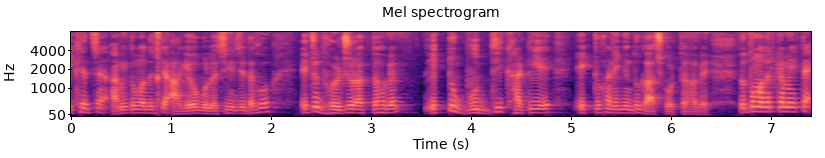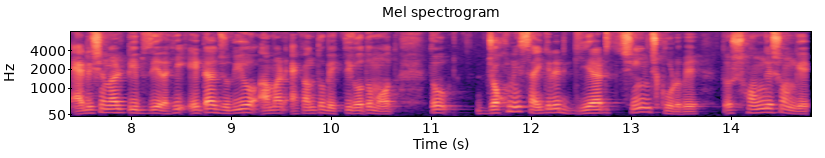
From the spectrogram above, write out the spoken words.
এই ক্ষেত্রে আমি তোমাদেরকে আগেও বলেছি যে দেখো, একটু ধৈর্য রাখতে হবে, একটু বুদ্ধি খাটিয়ে একটুখানি কিন্তু কাজ করতে হবে। তো তোমাদেরকে আমি একটা অ্যাডিশনাল টিপস দিয়ে রাখি। এটা যদিও আমার একান্ত ব্যক্তিগত মত, তো যখনই সাইকেলের গিয়ার চেঞ্জ করবে, তো সঙ্গে সঙ্গে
